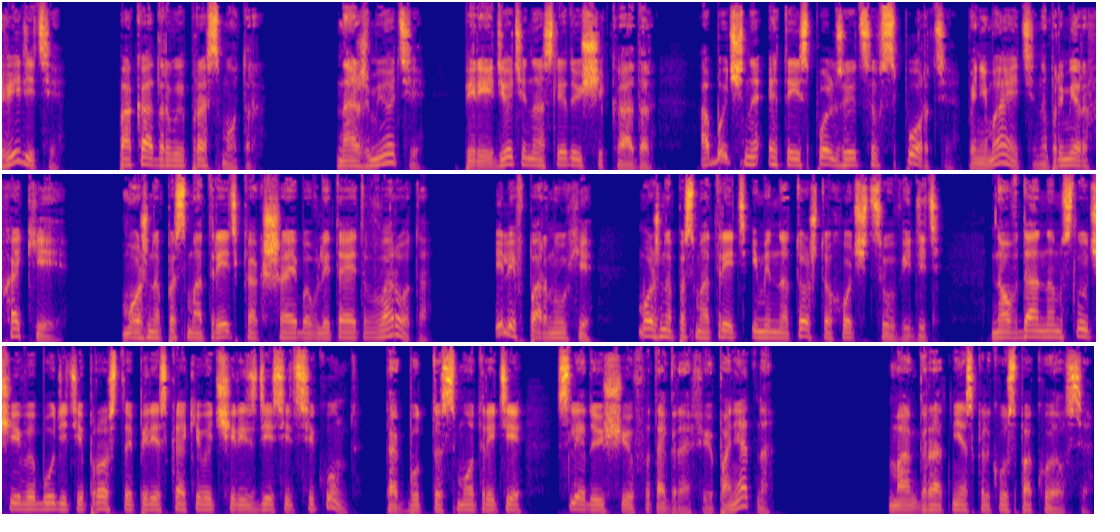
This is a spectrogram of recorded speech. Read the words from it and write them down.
Видите? Покадровый просмотр. Нажмете, перейдете на следующий кадр. Обычно это используется в спорте, понимаете? Например, в хоккее. Можно посмотреть, как шайба влетает в ворота. Или в порнухе. Можно посмотреть именно то, что хочется увидеть. Но в данном случае вы будете просто перескакивать через 10 секунд, как будто смотрите следующую фотографию. Понятно? Макград несколько успокоился.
